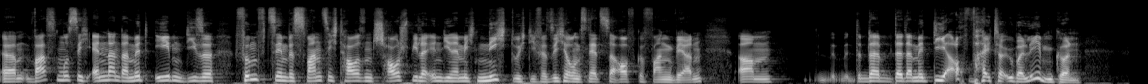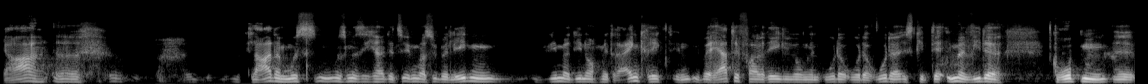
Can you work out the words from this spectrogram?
Ähm, was muss sich ändern, damit eben diese 15.000 bis 20.000 SchauspielerInnen, die nämlich nicht durch die Versicherungsnetze aufgefangen werden, ähm, damit die auch weiter überleben können? Ja, äh, klar, da muss, muss man sich halt jetzt irgendwas überlegen, wie man die noch mit reinkriegt in über Härtefallregelungen oder, oder, oder. Es gibt ja immer wieder Gruppen, äh,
